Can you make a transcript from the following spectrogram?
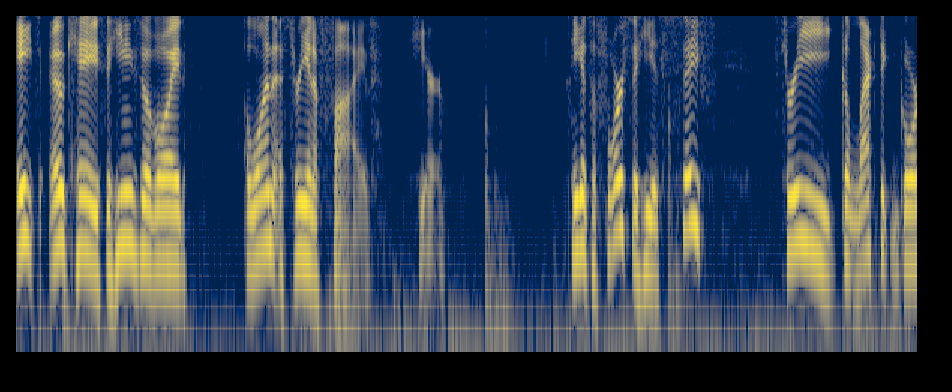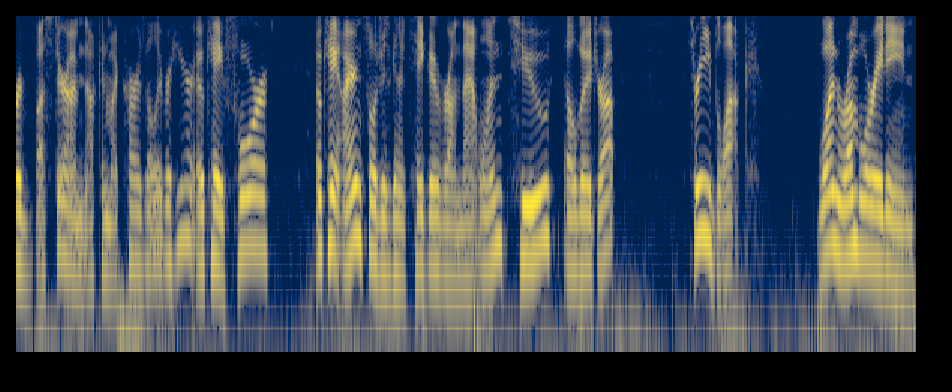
Eight, okay, so he needs to avoid a one, a three, and a five here. He gets a four, so he is safe. Three, Galactic Gourd Buster. I'm knocking my cards all over here. Okay, four. Okay, Iron Soldier is going to take over on that one. Two, Elbow Drop. Three, Block. One, Rumble Rating.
